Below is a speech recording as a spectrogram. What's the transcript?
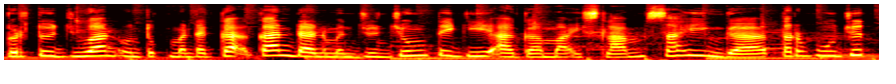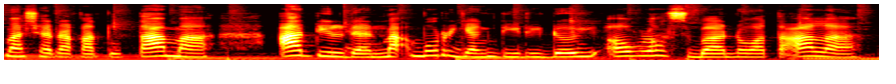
bertujuan untuk menegakkan dan menjunjung tinggi agama Islam sehingga terwujud masyarakat utama, adil dan makmur yang diridhoi Allah Subhanahu wa taala.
